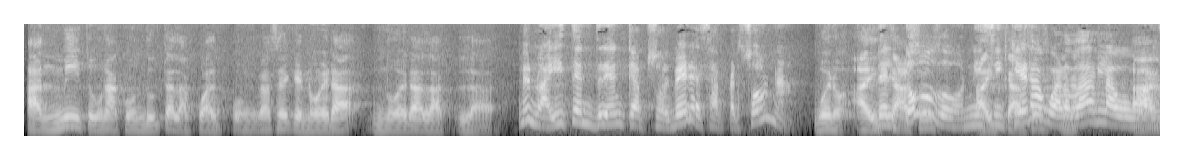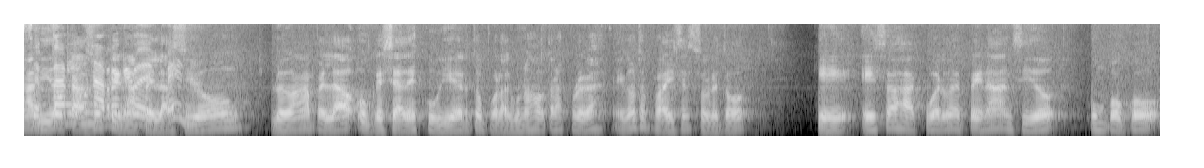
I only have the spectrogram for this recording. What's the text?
admito una conducta la cual póngase que no era, no era la, Bueno, ahí tendrían que absolver a esa persona. Bueno, hay Del casos, todo, ni siquiera guardarla o aceptarle un arreglo que en apelación lo han apelado o que se ha descubierto por algunas otras pruebas en otros países, sobre todo, que esos acuerdos de pena han sido un poco...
